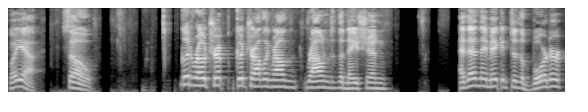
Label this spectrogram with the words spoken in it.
but yeah, so good road trip, good traveling round round the nation, and then they make it to the border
